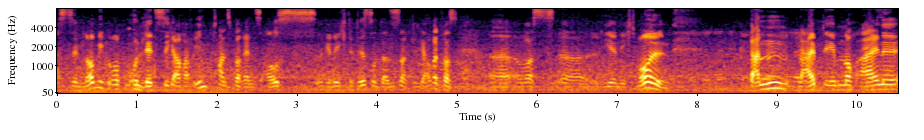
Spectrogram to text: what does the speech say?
aus den Lobbygruppen und letztlich auch auf Intransparenz ausgerichtet ist. Und das ist natürlich auch etwas, äh, was äh, wir nicht wollen. Dann bleibt eben noch eine äh,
